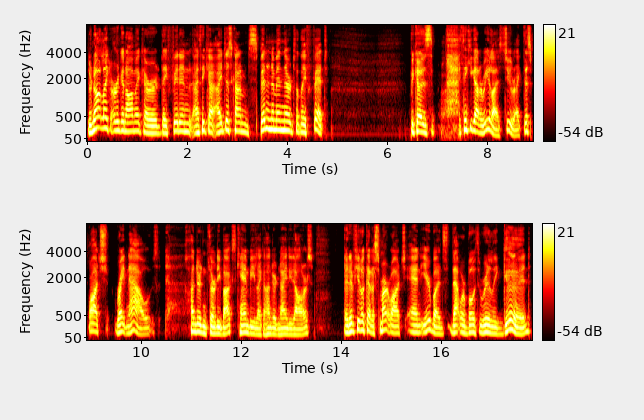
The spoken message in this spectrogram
they're not like ergonomic or they fit in. I think I, I just kind of spinning them in there till they fit because I think you got to realize too, right? This watch right now, 130 bucks can be like 190 dollars. And if you look at a smartwatch and earbuds that were both really good,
